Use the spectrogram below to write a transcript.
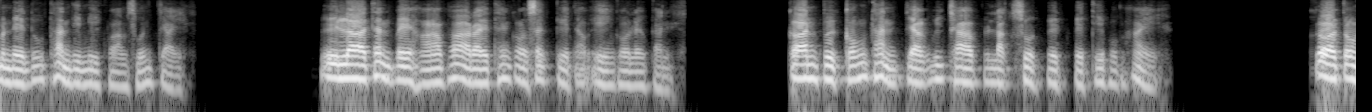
มณเณรทุกท่านที่มีความสนใจ เวลาท่านไปหาพระอะไรท่านก็สังเกตเอาเองก็แล้วกัน การฝึกของท่านจากวิชาหลักสูตรเป็ดๆที่ผมให้ ก็ต้อง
